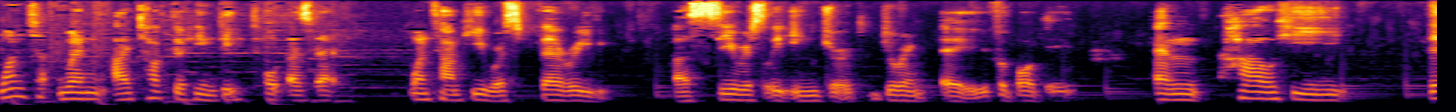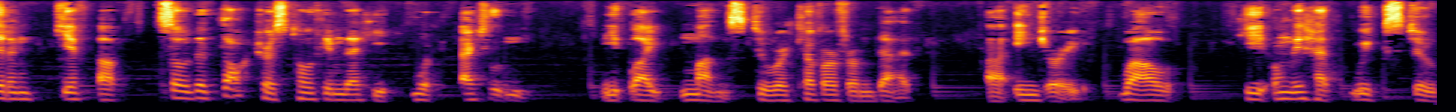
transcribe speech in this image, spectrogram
one time when I talked to him, he told us that one time he was very uh, seriously injured during a football game and how he didn't give up. So the doctors told him that he would actually need like months to recover from that uh, injury, while he only had weeks to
